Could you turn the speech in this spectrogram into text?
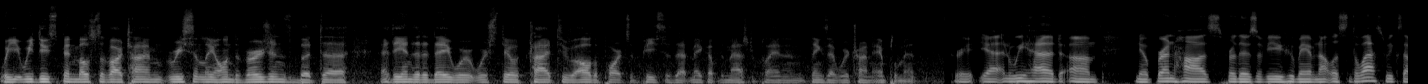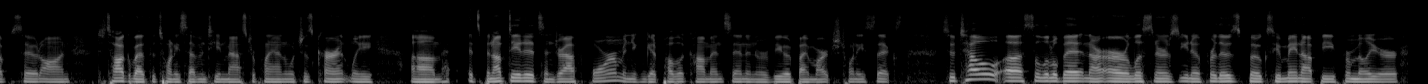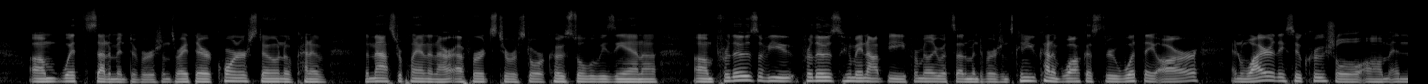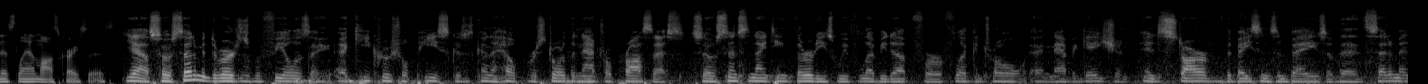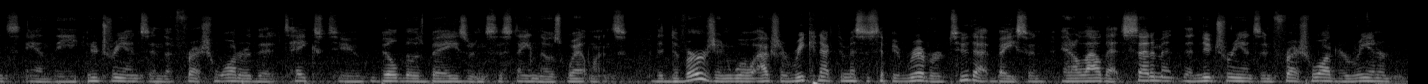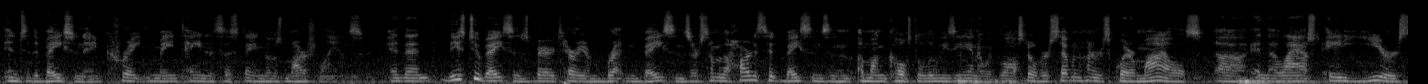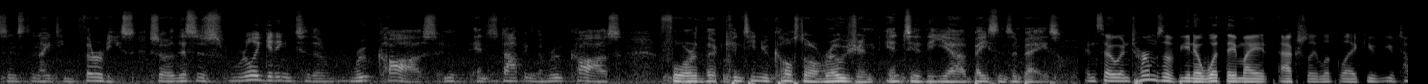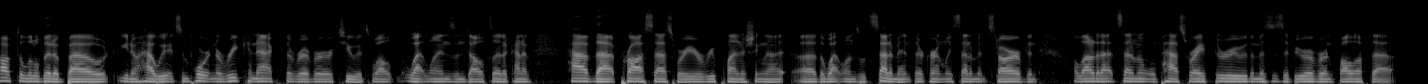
we, we do spend most of our time recently on diversions, but uh, at the end of the day, we're, we're still tied to all the parts and pieces that make up the master plan and things that we're trying to implement. Great. Yeah. And we had, um, you know, Bren Haase, for those of you who may have not listened to last week's episode, on to talk about the 2017 master plan, which is currently, um, it's been updated, it's in draft form, and you can get public comments in and review it by March 26th. So tell us a little bit, and our, our listeners, you know, for those folks who may not be familiar um, with sediment diversions, right? They're a cornerstone of kind of the master plan and our efforts to restore coastal Louisiana. Um, for those of you, for those who may not be familiar with sediment diversions, can you kind of walk us through what they are and why are they so crucial um, in this land loss crisis? Yeah, so sediment diversions we feel is a, a key crucial piece because it's going to help restore the natural process. So since the 1930s, we've leveed up for flood control and navigation, and starved the basins and bays of the sediments and the nutrients and the fresh water that it takes to build those bays and sustain those wetlands. The diversion will actually reconnect the Mississippi River to that basin and allow that sediment, the nutrients, and fresh water to re enter into the basin and create and maintain and sustain those marshlands. And then these two basins, Barataria and Breton basins, are some of the hardest hit basins in, among coastal Louisiana. We've lost over 700 square miles uh, in the last 80 years since the 1930s. So this is really getting to the root cause and, and stopping the root cause for the continued coastal erosion into the uh, basins and bays. And so, in terms of you know what they might actually look like, you've you've talked a little bit about you know how it's important to reconnect the river to its wetlands and delta to kind of have that process where you're replenishing the uh, the wetlands with sediment. They're currently sediment starved, and a lot of that sediment will pass right through the Mississippi River and fall off the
